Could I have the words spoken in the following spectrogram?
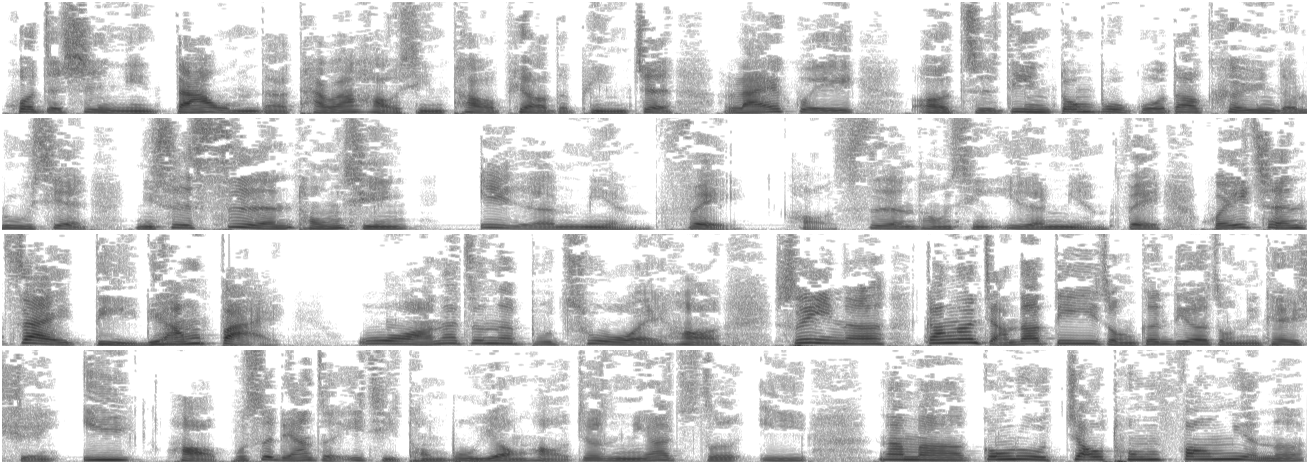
或者是你搭我们的台湾好行套票的凭证，来回呃指定东部国道客运的路线，你是四人同行，一人免费。好，四人同行，一人免费，回程再抵两百。哇，那真的不错诶哈！所以呢，刚刚讲到第一种跟第二种，你可以选一，哈，不是两者一起同步用，哈，就是你要择一。那么公路交通方面呢，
